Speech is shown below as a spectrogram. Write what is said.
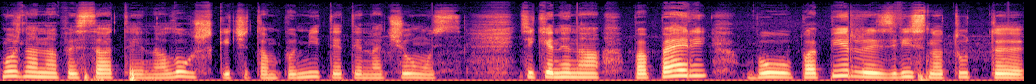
можна написати на ложки чи там помітити на чомусь, тільки не на папері, бо папір, звісно, тут е,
